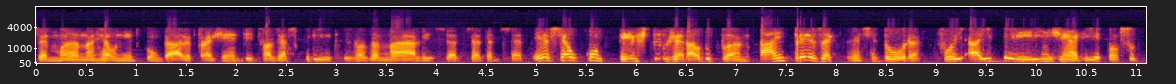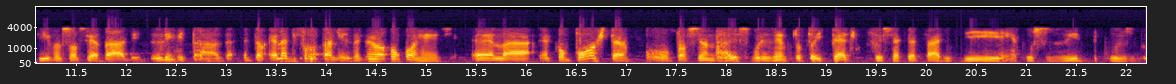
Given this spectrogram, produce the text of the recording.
semana reunindo com o GAP para a gente fazer as críticas, as análises, etc, etc. Esse é o contexto geral do plano. A empresa empresa vencedora foi a IBI Engenharia Consultiva Sociedade Limitada. Então, ela é de Fortaleza, ganhou a concorrência. Ela é composta por profissionais, por exemplo, o doutor Ipético, que foi secretário de Recursos Hídricos do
